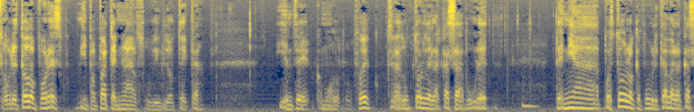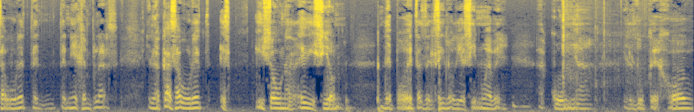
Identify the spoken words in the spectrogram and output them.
sobre todo por eso, mi papá tenía su biblioteca y entre como fue traductor de la casa Buret tenía pues todo lo que publicaba la casa Buret tenía ejemplares. Y la casa Buret hizo una edición de poetas del siglo XIX Acuña el duque Job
